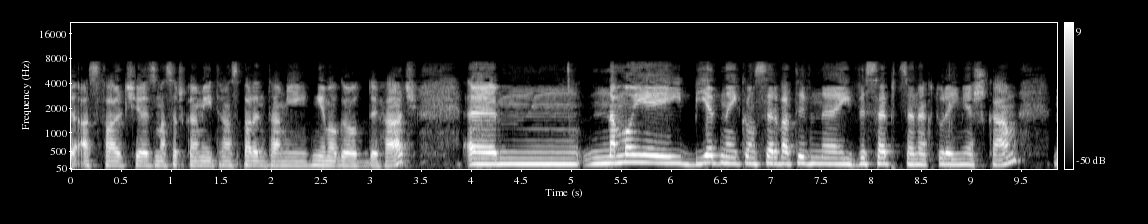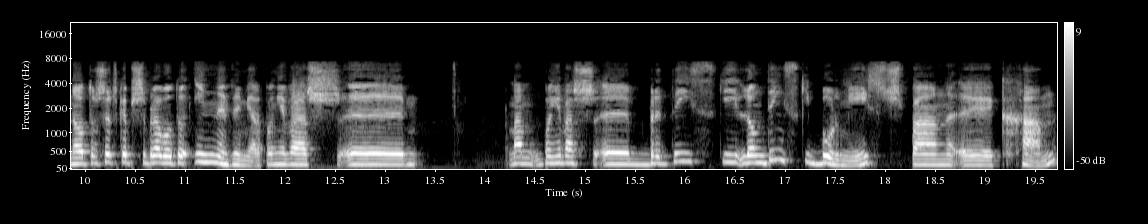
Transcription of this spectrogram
y, asfalcie z maseczkami i transparentami nie mogę oddychać. Na mojej biednej, konserwatywnej wysepce, na której mieszkam, no troszeczkę przybrało to inny wymiar, ponieważ y, mam, ponieważ brytyjski, londyński burmistrz, pan Khan,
